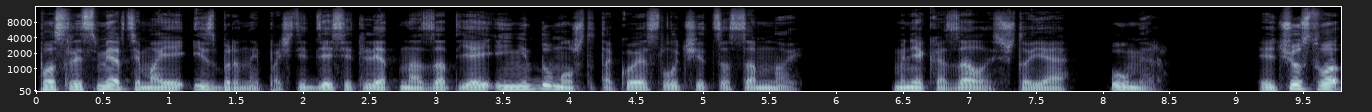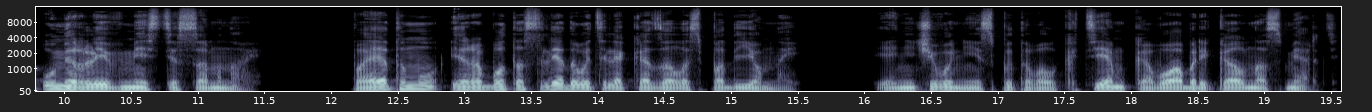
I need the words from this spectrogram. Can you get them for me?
После смерти моей избранной почти 10 лет назад я и не думал, что такое случится со мной. Мне казалось, что я умер. И чувства умерли вместе со мной. Поэтому и работа следователя казалась подъемной. Я ничего не испытывал к тем, кого обрекал на смерть.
